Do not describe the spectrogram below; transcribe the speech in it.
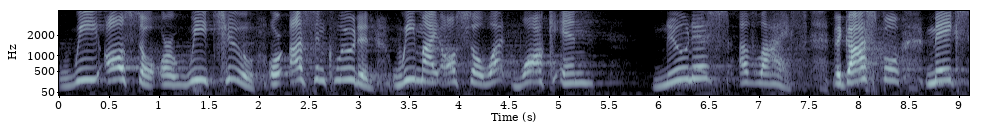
we also, or we too, or us included, we might also what? Walk in newness of life. The gospel makes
